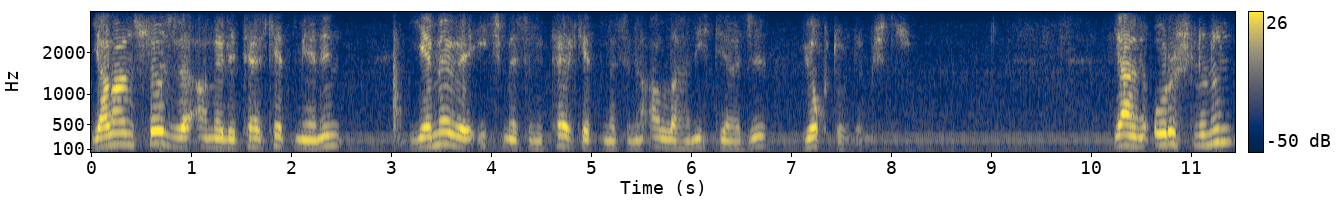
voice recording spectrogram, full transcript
yalan söz ve ameli terk etmeyenin yeme ve içmesini terk etmesine Allah'ın ihtiyacı yoktur demiştir. Yani oruçlunun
